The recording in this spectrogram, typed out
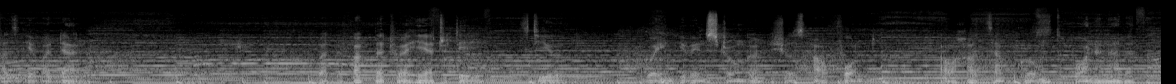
has ever done. But the fact that we're here today, still going even stronger, shows how fond our hearts have grown for one another.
